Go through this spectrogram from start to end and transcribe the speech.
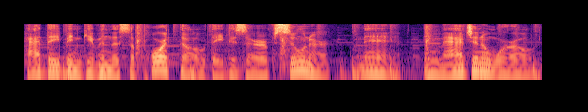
Had they been given the support, though, they deserved sooner, man, imagine a world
